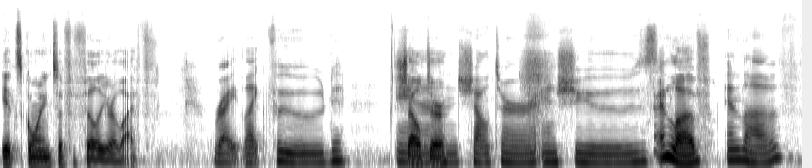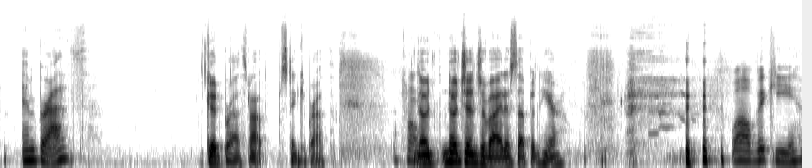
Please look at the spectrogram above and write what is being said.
it's going to fulfill your life. Right, like food, Shelter. and shelter, and shoes, And love. and love, and breath. Good breath, not stinky breath. No, no gingivitis up in here. Well, Vicky,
